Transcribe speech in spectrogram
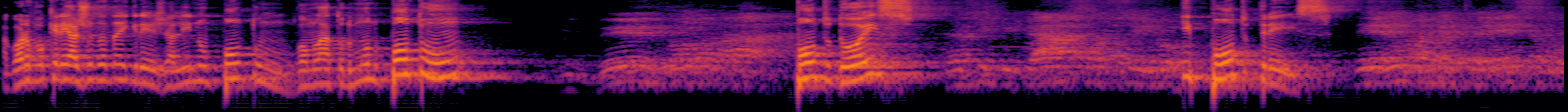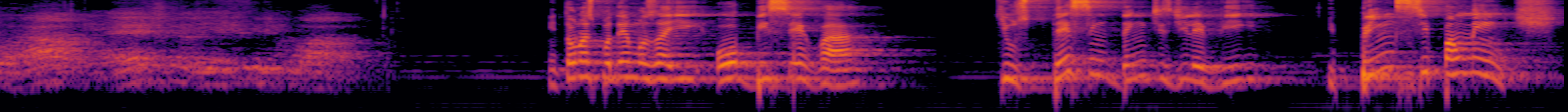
Agora eu vou querer a ajuda da igreja, ali no ponto 1. Um. Vamos lá, todo mundo? Ponto 1. Um. Ponto 2. E ponto 3. Então nós podemos aí observar que os descendentes de Levi, e principalmente,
